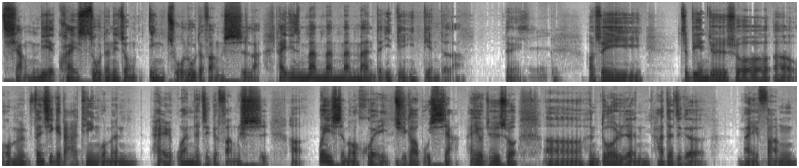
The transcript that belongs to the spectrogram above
强烈、快速的那种硬着陆的方式啦，它一定是慢慢、慢慢的一点一点的啦，对，好，所以这边就是说，呃，我们分析给大家听，我们台湾的这个房市，啊，为什么会居高不下？还有就是说，呃，很多人他的这个买房。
